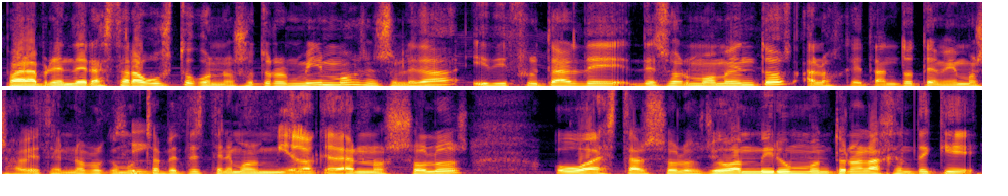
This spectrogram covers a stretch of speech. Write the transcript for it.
para aprender a estar a gusto con nosotros mismos en soledad y disfrutar de, de esos momentos a los que tanto tememos a veces, ¿no? Porque Sí. muchas veces tenemos miedo a quedarnos solos o a estar solos. Yo admiro un montón a la gente que,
